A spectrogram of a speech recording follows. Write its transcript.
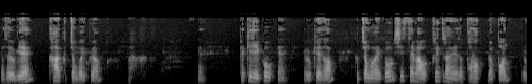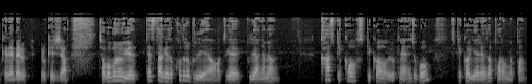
그래서 여기에 car 급정거 있고요. 예. 패키지 있고 예. 이렇게 해서 급정거가 있고 system out print line에서 버럭 몇 번 이렇게 레벨을 이렇게 해주죠. 저 부분을 위해 테스트하기 위해서 코드를 분리해요. 어떻게 분리하냐면 car speaker speaker 이렇게 해주고 speaker yell에서 버럭 몇 번.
